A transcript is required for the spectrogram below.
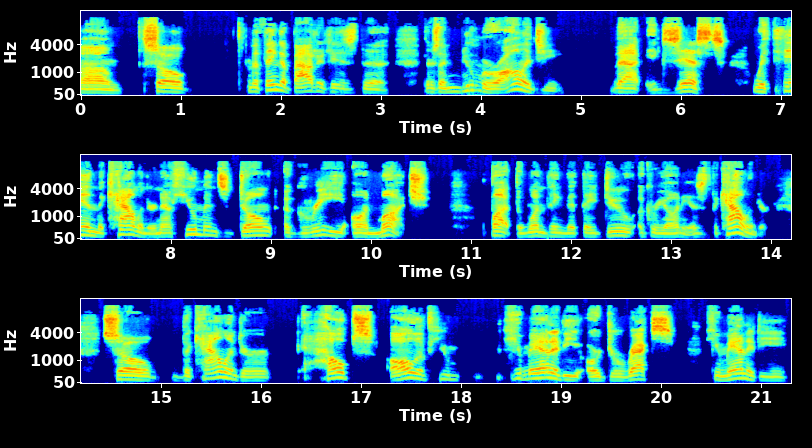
Um, so the thing about it is the there's a numerology that exists within the calendar. Now, humans don't agree on much, but the one thing that they do agree on is the calendar. So the calendar helps all of hum- humanity or directs humanity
